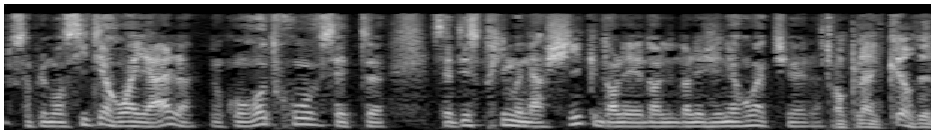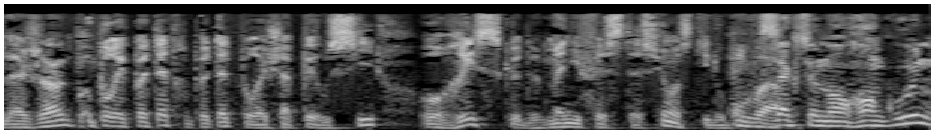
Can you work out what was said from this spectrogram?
tout simplement cité royale. Donc on retrouve cette, cet esprit monarchique dans les, dans les, dans les généraux actuels. En plein cœur de la jungle, pourrait peut-être peut-être pour échapper aussi au risque de manifestations hostiles au pouvoir. Exactement. Rangoon,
